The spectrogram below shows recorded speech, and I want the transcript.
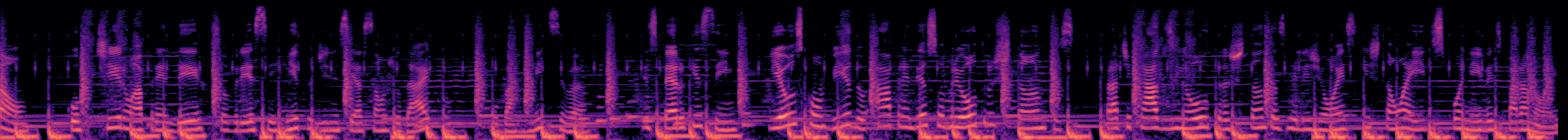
Então, curtiram aprender sobre esse rito de iniciação judaico, o Bar Mitzvah? Espero que sim. E eu os convido a aprender sobre outros tantos, praticados em outras tantas religiões que estão aí disponíveis para nós.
